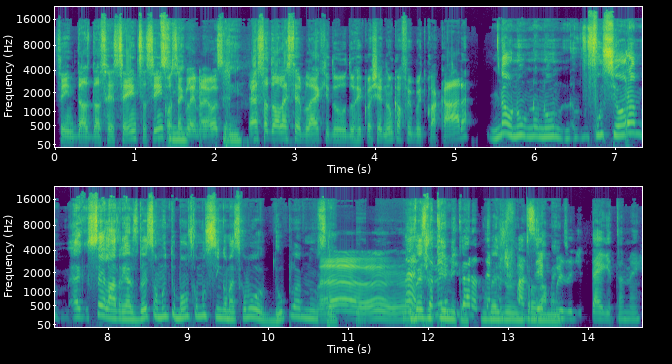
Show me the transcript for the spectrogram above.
Assim, das, das recentes, assim, Sim, consegue lembrar outra? Sim. Essa do Aleister Black do, do Ricochet nunca fui muito com a cara. Não, não, não, não- funciona, é, sei lá, tá ligado? Os dois são muito bons como single, mas como dupla, não sei. É, é, é. Não eles vejo química, não vejo de fazer entrosamento. coisa de tag também.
